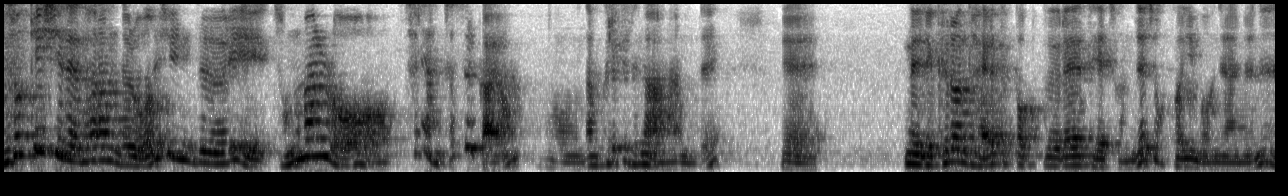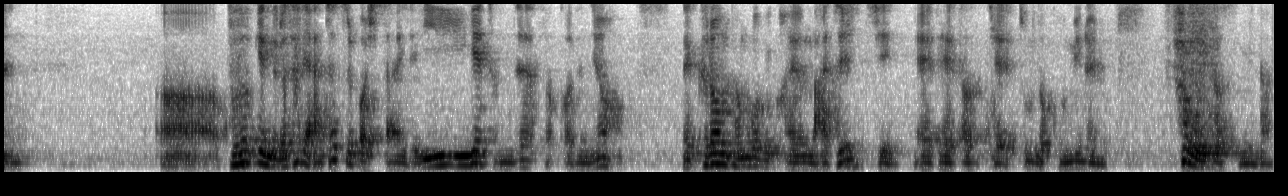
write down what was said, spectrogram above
구석기 시대 사람들, 원시인들이 정말로 살이 안 쪘을까요? 어, 난 그렇게 생각 안 하는데. 예. 근데 이제 그런 다이어트법들의 대전제 조건이 뭐냐면은, 어, 구석기들은 살이 안 쪘을 것이다. 이제 이게 전제였었거든요. 근데 그런 방법이 과연 맞을지에 대해서 이제 좀 더 고민을 하고 있었습니다.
